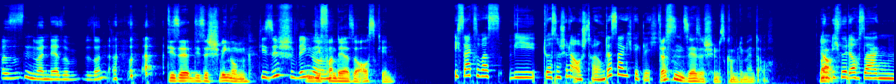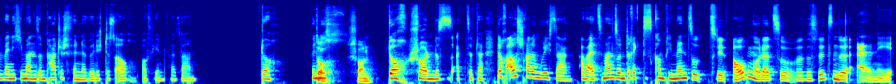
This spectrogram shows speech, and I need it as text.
Was ist denn an der so besonders? diese, diese Schwingung, Diese Schwingung. die von der so ausgehen. ich sag sowas wie, du hast eine schöne Ausstrahlung. Das sage ich wirklich. Das ist ein sehr, sehr schönes Kompliment auch. Ja, Und ich würde auch sagen, wenn ich jemanden sympathisch finde, würde ich das auch auf jeden Fall sagen. Doch, finde doch, ich. schon. Doch, schon, das ist akzeptabel. Doch, Ausstrahlung würde ich sagen. Aber als Mann so ein direktes Kompliment so zu den Augen oder zu, was willst denn du? Äh, nee.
